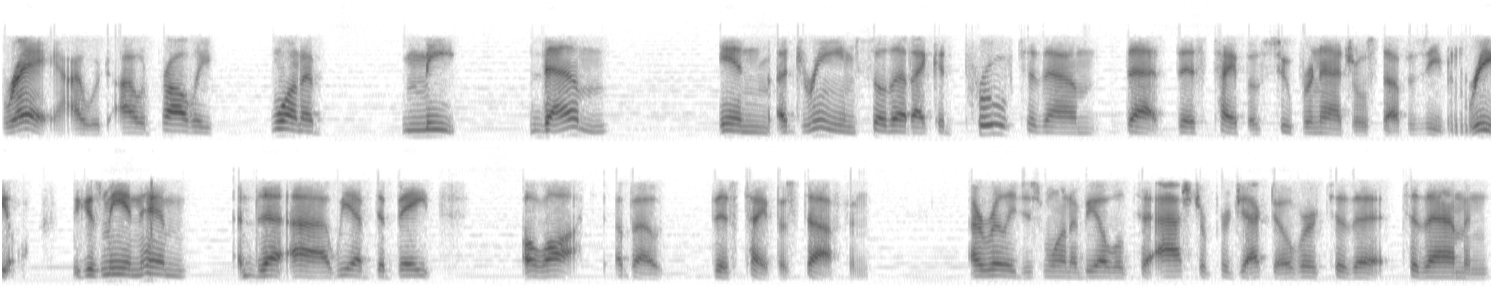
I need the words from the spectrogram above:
Gray. I would I would probably want to meet them in a dream so that I could prove to them that this type of supernatural stuff is even real. Because me and him, the, uh, we have debates a lot about this type of stuff, and I really just want to be able to astral project over to the to them and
